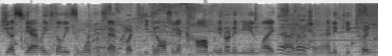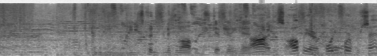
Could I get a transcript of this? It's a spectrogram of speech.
just yet. Like he still needs some more percent, but he can also get combo. You know what I mean? Like, yeah, I know what you mean. and he, he couldn't. He just couldn't finish him off and just kept getting hit. Ah, this off air, 44%.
